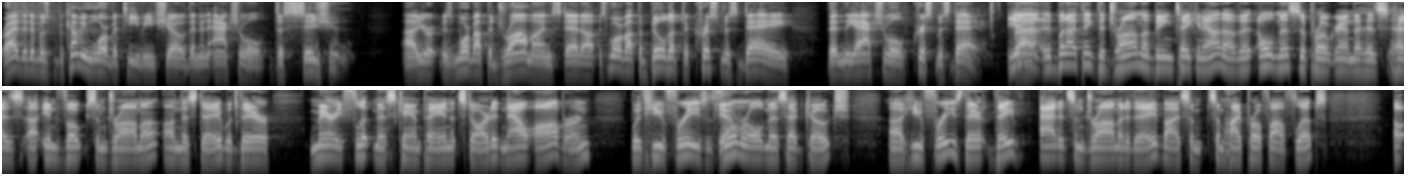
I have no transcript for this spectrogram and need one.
right? That it was becoming more of a TV show than an actual decision. Uh, you're, it's more about the drama instead of it's more about the build up to Christmas Day than the actual Christmas Day. yeah. right? But I think the drama being taken out of it. Ole Miss is a program that has has uh, invoked some drama on this day with their Merry Flipmas campaign that started. Now Auburn with Hugh Freeze, with Yeah. former Ole Miss head coach uh, Hugh Freeze. There, they've added some drama today by some some high profile flips. O-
